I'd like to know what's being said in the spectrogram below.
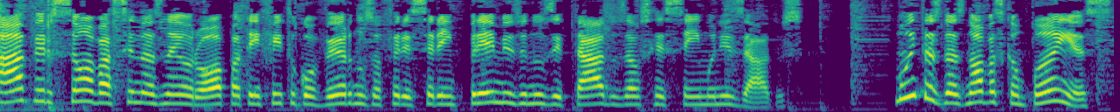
A aversão a vacinas na Europa tem feito governos oferecerem prêmios inusitados aos recém-imunizados. Muitas das novas campanhas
